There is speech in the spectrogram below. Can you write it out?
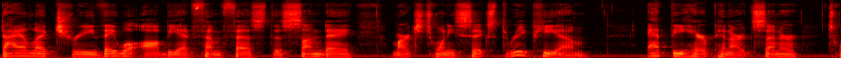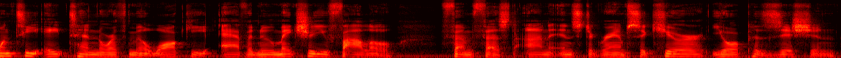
Dialect Tree, they will all be at FemmeFest this Sunday, March 26, 3 p.m. at the Hairpin Arts Center, 2810 North Milwaukee Avenue. Make sure you follow FemmeFest on Instagram. Secure your position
